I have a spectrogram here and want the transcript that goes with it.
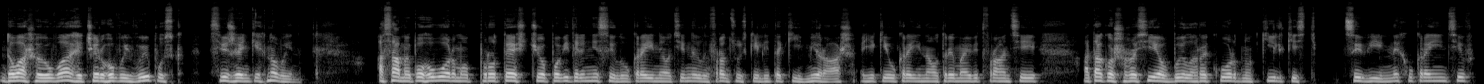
До вашої уваги черговий випуск свіженьких новин. А саме поговоримо про те, що повітряні сили України оцінили французькі літаки Міраж, які Україна отримає від Франції, а також Росія вбила рекордну кількість цивільних українців.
